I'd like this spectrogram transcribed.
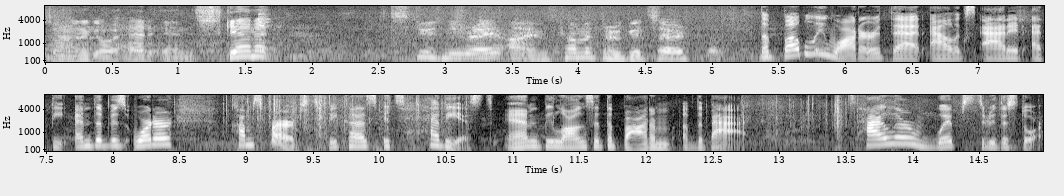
So I'm going to go ahead and scan it. Excuse me, Ray. I'm coming through, good sir. The bubbly water that Alex added at the end of his order comes first because it's heaviest and belongs at the bottom of the bag. Tyler whips through the store,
